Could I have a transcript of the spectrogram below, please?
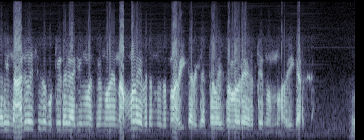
സാർ ഈ നാല് വയസ്സുള്ള കുട്ടിയുടെ കാര്യങ്ങളൊക്കെ എന്ന് പറഞ്ഞാൽ നമ്മളെ ഇവരൊന്നും ഇതൊന്നും അറിയിക്കാറില്ല. എത്ര വയസ്സുള്ളവരെ എടുത്തെന്നൊന്നും അറിയിക്കാറില്ല. ഓ.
